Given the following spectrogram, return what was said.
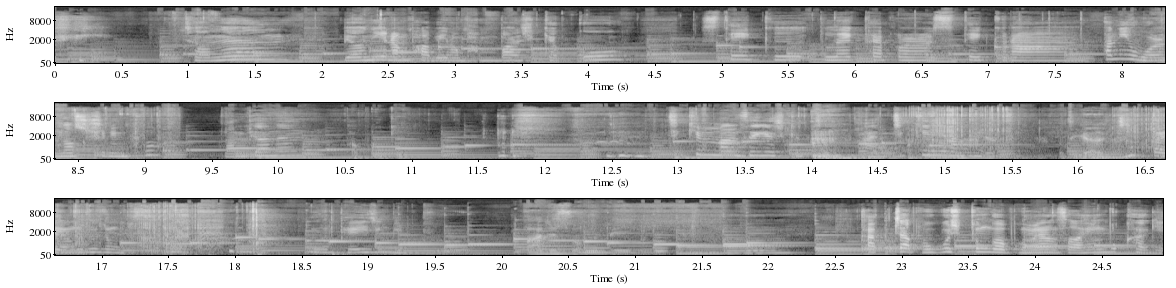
저는 면이랑 밥이랑 반반 시켰고 스테이크 블랙 페퍼 스테이크랑 허니 월넛 슈림프. 남편은 밥고기. 치킨만 세 개 시켰죠. 아 치킨이랑 어떻게 알았지? 딱 영수증 봤어. 이건 베이징 비프. 빠질 수 없는 베이비. 각자 보고 싶은 거 보면서 행복하게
